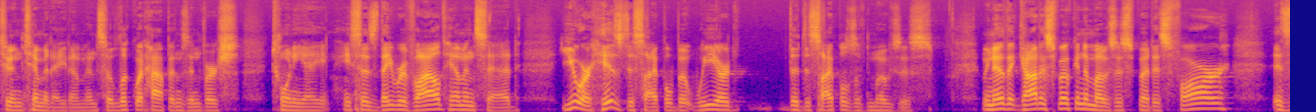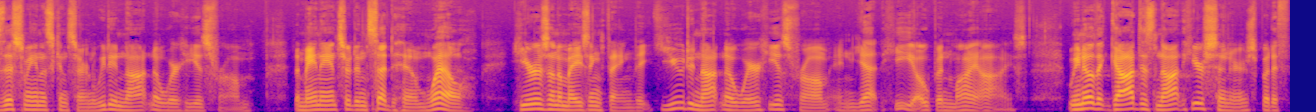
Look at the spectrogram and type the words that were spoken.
to intimidate him. And so look what happens in verse 28. He says, They reviled him and said, You are his disciple, but we are the disciples of Moses. We know that God has spoken to Moses, but as far as this man is concerned, we do not know where he is from. The man answered and said to him, Well, here is an amazing thing that you do not know where he is from, and yet he opened my eyes. We know that God does not hear sinners, but if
